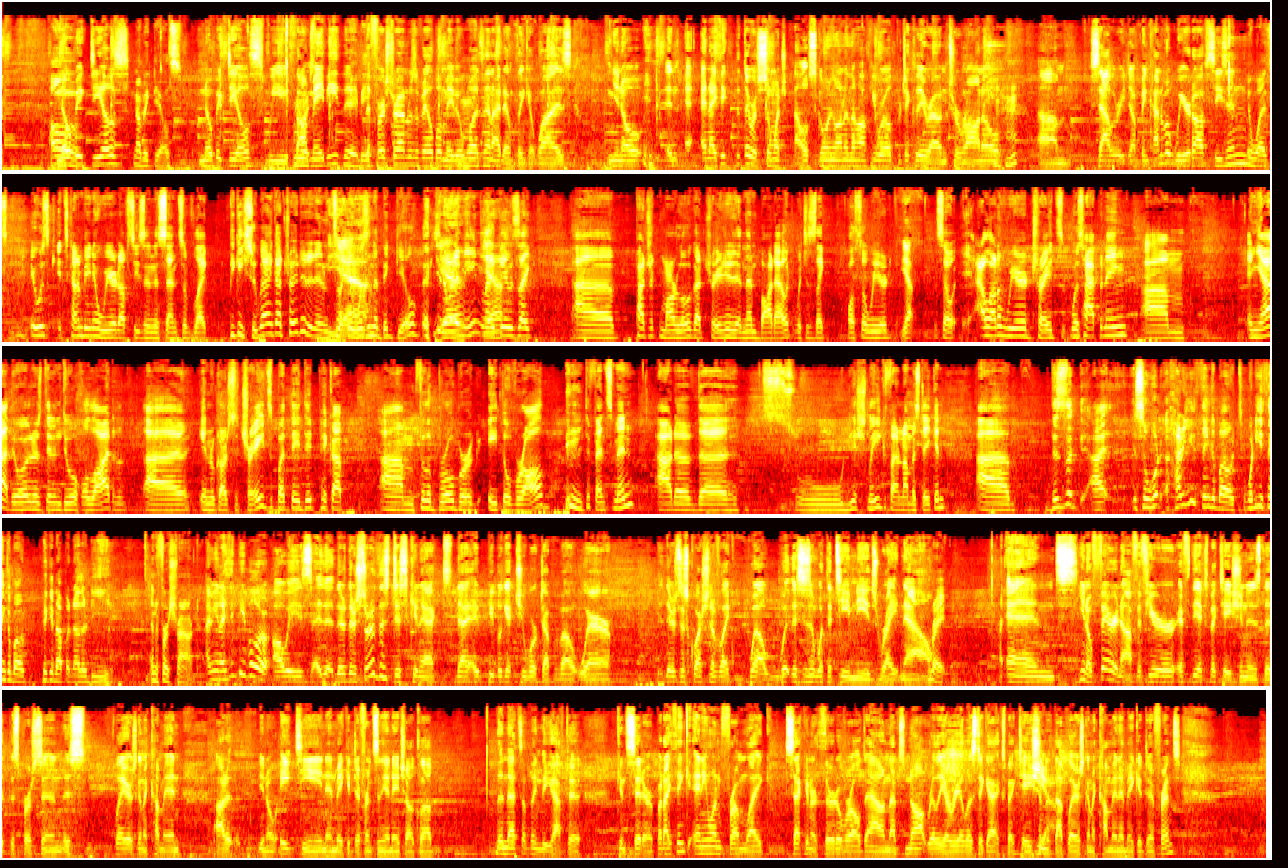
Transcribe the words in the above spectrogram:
Oh, No big deals. No big deals. No big deals. We thought maybe the, maybe. the first round was available. Maybe it mm-hmm. wasn't. I don't think it was. You know, and and I think that there was so much else going on in the hockey world, particularly around Toronto. Um, salary dumping, kind of a weird off season. It was. It was. It's kind of being a weird off season in the sense of like PK Subban got traded and it's like- it wasn't a big deal. you know what I mean? Like yeah. it was like uh, Patrick Marleau got traded and then bought out, which is like also weird. Yep. So a lot of weird trades was happening. Um, and yeah, the Oilers didn't do a whole lot uh, in regards to trades, but they did pick up um, Philip Broberg, eighth overall defenseman out of the Swedish league, if I'm not mistaken. Um this is a uh, so. What, how do you think about what do you think about picking up another D in the first round? I mean, I think people are always there, there's sort of this disconnect that people get too worked up about, where there's this question of like, well, this isn't what the team needs right now, Right. and you know fair enough if you're if the expectation is that this person this player is going to come in out of you know 18 and make a difference in the nhl club then that's something that you have to consider but i think anyone from like second or third overall down that's not really a realistic expectation Yeah. that that player is going to come in and make a difference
